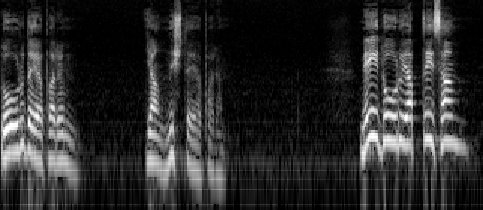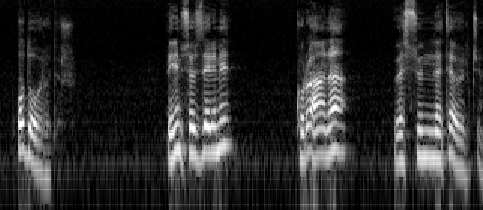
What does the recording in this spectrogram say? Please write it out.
Doğru da yaparım, yanlış da yaparım. Neyi doğru yaptıysam o doğrudur. Benim sözlerimi Kur'an'a ve sünnete ölçün.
